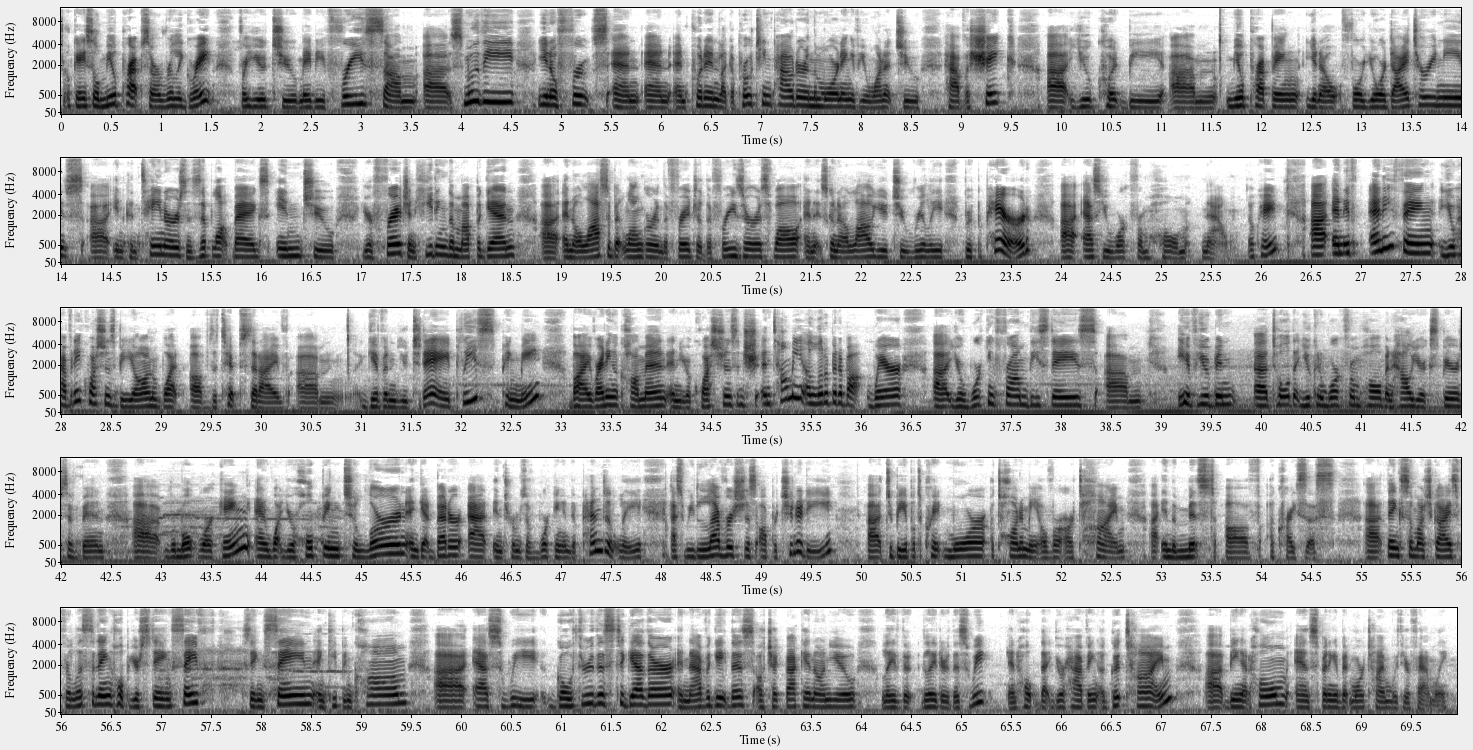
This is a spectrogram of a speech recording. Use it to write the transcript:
Okay, so meal preps are really great for you to maybe freeze some uh, smoothie, you know, fruits and and and put in like a protein powder in the morning if you wanted to have a shake. Uh, you could be um, meal prepping, you know, for your dietary needs uh, in containers and Ziploc bags into your fridge and heating them up again, uh, and it'll last a bit longer in the fridge or the freezer as well. And it's going to allow you to really be prepared uh, as you work from home now. Okay, uh, and if anything, you have any questions beyond what of the tips that I've um, given you today, please ping me by writing a comment and your questions and, and tell me a little bit about where uh, you're working from these days. Um, if you've been uh, told that you can work from home and how your experience have been uh, remote working and what you're hoping to learn and get better at in terms of working independently as we leverage this opportunity uh, to be able to create more autonomy over our time uh, in the midst of a crisis. Uh, thanks so much, guys, for listening. Hope you're staying safe, staying sane, and keeping calm. Uh, as we go through this together and navigate this, I'll check back in on you later, later this week and hope that you're having a good time uh, being at home and spending a bit more time with your family.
